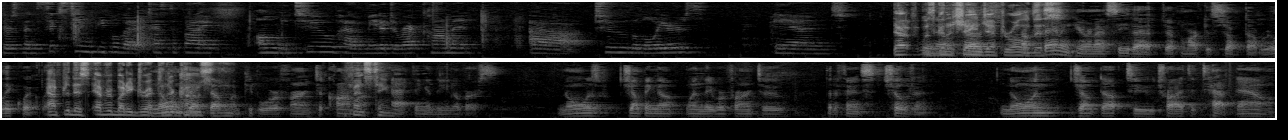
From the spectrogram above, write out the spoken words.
There's been sixteen people that have testified. Only two have made a direct comment, uh, to the lawyers. And That was going to change Judge, after all I'm of this. standing here and I see that Jeff Marcus jumped up really quickly. After this, everybody And directed no their one comments. jumped up when people were referring to karma Defense team. acting in the universe. No one was jumping up when they were referring to the defense children. No one jumped up to try to tap down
